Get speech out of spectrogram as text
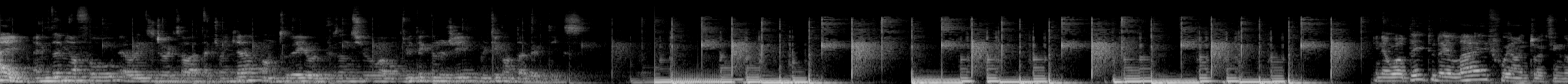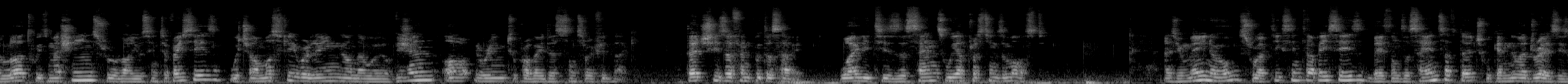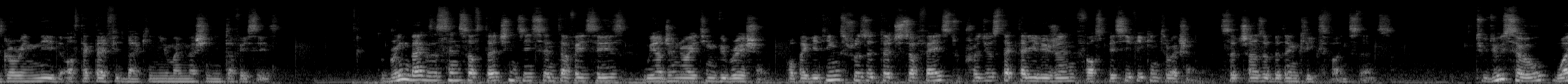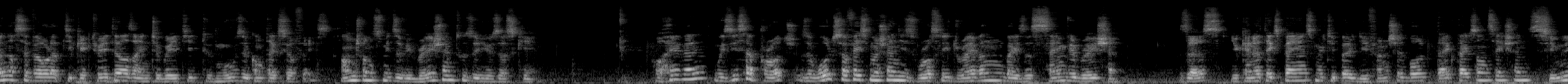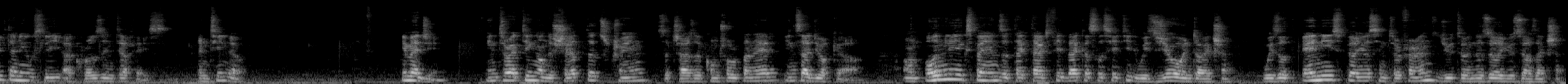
Hi, I'm Damien Faux, R&D Director at Actronika, and today I will present you our new technology, multi-contact haptics. In our day-to-day -day life, we are interacting a lot with machines through various interfaces, which are mostly relying on our vision or hearing to provide us sensory feedback. Touch is often put aside, while it is the sense we are trusting the most. As you may know, through haptics interfaces, based on the science of touch, we can now address this growing need of tactile feedback in human-machine interfaces. To bring back the sense of touch in these interfaces, we are generating vibration, propagating through the touch surface to produce tactile illusion for specific interaction, such as a button clicks for instance. To do so, one or several haptic actuators are integrated to move the contact surface and transmit the vibration to the user's skin. However, with this approach, the whole surface motion is grossly driven by the same vibration. Thus, you cannot experience multiple differentiable tactile sensations simultaneously across the interface, until now. Imagine interacting on the shared touchscreen, such as a control panel, inside your car, and only experience the tactile feedback associated with your interaction, without any spurious interference due to another user's action.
